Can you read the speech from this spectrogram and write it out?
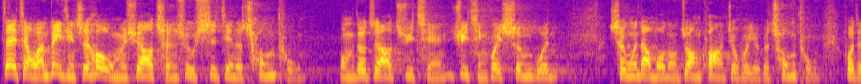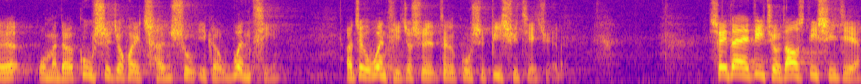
在讲完背景之后，我们需要陈述事件的冲突。我们都知道剧情剧情会升温，升温到某种状况就会有个冲突，或者我们的故事就会陈述一个问题，而这个问题就是这个故事必须解决的。所以在第九到第十一节，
